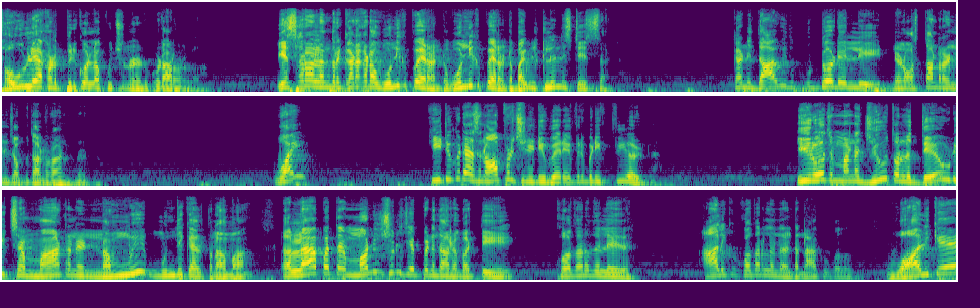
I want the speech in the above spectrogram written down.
సౌలే అక్కడ పిరికొల్లా కూర్చున్నాడు గుడారంలో. ఇసరాయిలందరూ గడగడ వణికిపోయారంట వణికిపోయారంట. Bible clearly states that. కానీ దావిది బుడ్డోడు వెళ్ళి నేను వస్తానరా నేను చంపుతానరా అంటున్నాడు. Why he took it as an opportunity where everybody feared ఈరోజు మన జీవితంలో దేవుడిచ్చే మాటని నమ్మి ముందుకెళ్తున్నామా? లేకపోతే మనుషులు చెప్పిన దాన్ని బట్టి కుదరదులేదు వాళ్ళకి కుదరలేదంట నాకు కుదరదు. వాళ్ళకే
